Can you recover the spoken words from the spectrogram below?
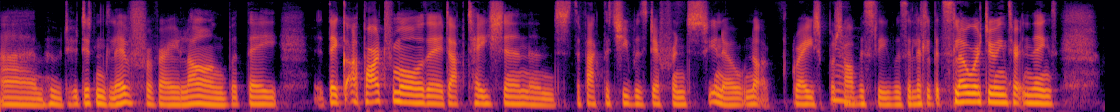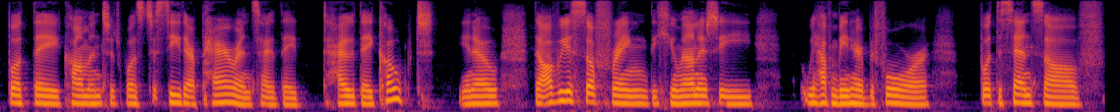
um, who who didn't live for very long, but they they apart from all the adaptation and the fact that she was different, you know, not great, but mm. obviously was a little bit slower doing certain things. But they commented was to see their parents how they how they coped. You know, the obvious suffering, the humanity. We haven't been here before, but the sense of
